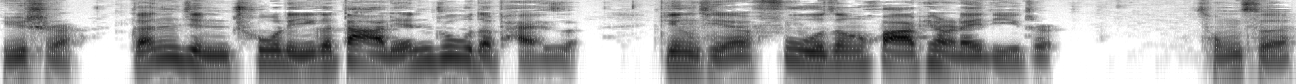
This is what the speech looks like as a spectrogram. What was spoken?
于是赶紧出了一个大连珠的牌子，并且附赠画片来抵制。从此，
